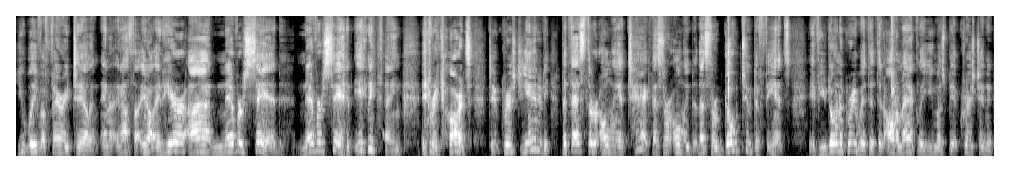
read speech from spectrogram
you believe a fairy tale. And, and, and I thought, you know, and here I never said, never said anything in regards to Christianity, but that's their only attack. That's their only, that's their go-to defense. If you don't agree with it, then automatically you must be a Christian and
